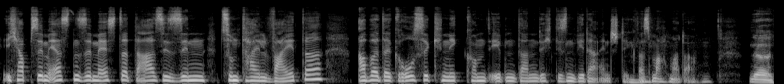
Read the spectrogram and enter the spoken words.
Ich habe sie im ersten Semester da, sie sind zum Teil weiter, aber der große Knick kommt eben dann durch diesen Wiedereinstieg. Was machen wir da? Na,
